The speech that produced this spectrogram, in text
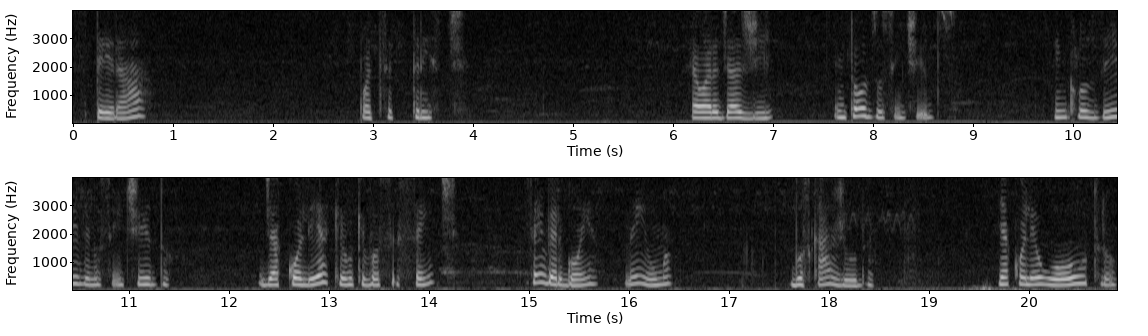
esperar pode ser triste. É hora de agir em todos os sentidos, inclusive no sentido de acolher aquilo que você sente, sem vergonha nenhuma, buscar ajuda e acolher o outro,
